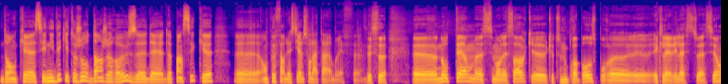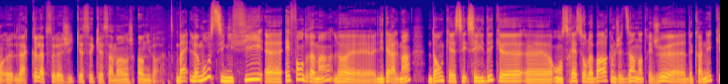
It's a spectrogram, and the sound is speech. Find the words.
Donc, euh, c'est une idée qui est toujours dangereuse euh, de, de penser que on peut faire le ciel sur la terre. Bref. C'est ça. Euh, un autre terme, Simon Lessard, que, tu nous proposes pour euh, éclairer la situation, euh, la collapsologie, qu'est-ce que ça mange en hiver? Ben, le mot signifie effondrement, là, littéralement. Donc, c'est l'idée que on serait sur le bord, comme je disais en entrée de jeu de chronique,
